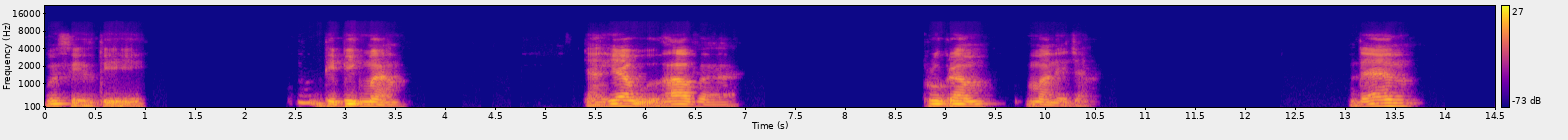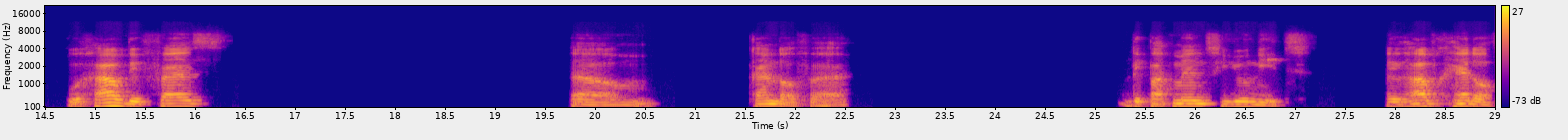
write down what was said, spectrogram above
This is the, the big man. And here we have a program manager. Then we have the first um, kind of uh, department units. You have head of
